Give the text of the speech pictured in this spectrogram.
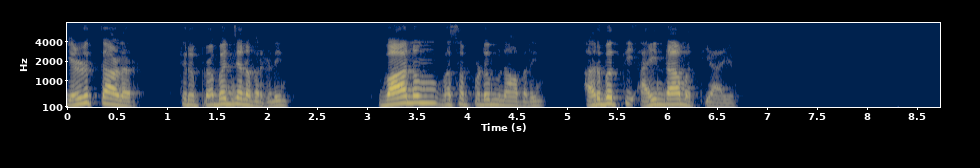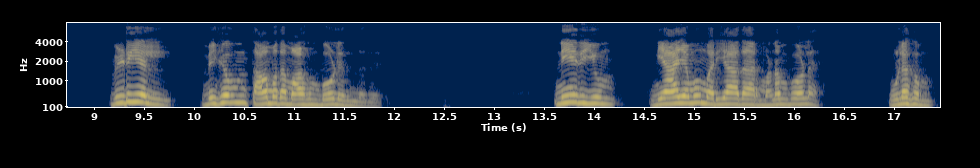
எழுத்தாளர் திரு பிரபஞ்சன் அவர்களின் வானம் வசப்படும் நாவலின் அறுபத்தி ஐந்தாம் அத்தியாயம் விடியல் மிகவும் தாமதமாகும் போல் இருந்தது. நீதியும் நியாயமும் அறியாதார் மனம் போல உலகம்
